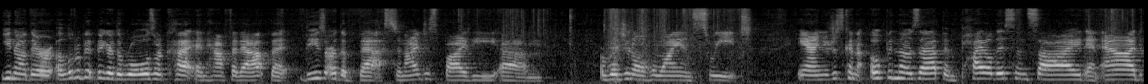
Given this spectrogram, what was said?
you know, they're a little bit bigger. The rolls are cut in half of that, but these are the best. And I just buy the um, original Hawaiian sweet. And you're just going to open those up and pile this inside and add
